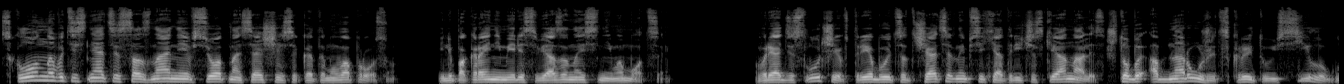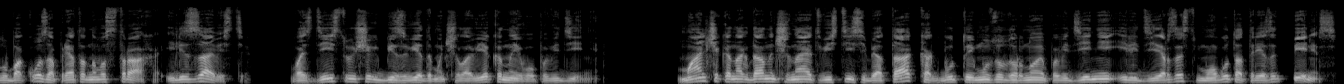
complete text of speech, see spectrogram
склонны вытеснять из сознания все относящееся к этому вопросу, или, по крайней мере, связанные с ним эмоции. В ряде случаев требуется тщательный психиатрический анализ, чтобы обнаружить скрытую силу глубоко запрятанного страха или зависти, воздействующих без ведома человека на его поведение. Мальчик иногда начинает вести себя так, как будто ему за дурное поведение или дерзость могут отрезать пенис.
